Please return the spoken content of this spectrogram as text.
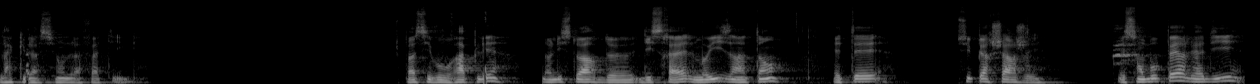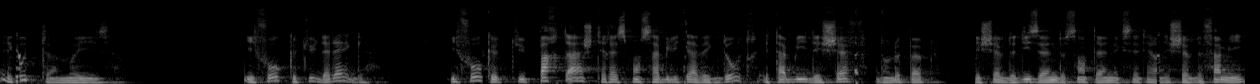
l'accumulation de la fatigue. Je ne sais pas si vous vous rappelez, dans l'histoire d'Israël, Moïse, un temps, était superchargé. Et son beau-père lui a dit, écoute Moïse, il faut que tu délègues. Il faut que tu partages tes responsabilités avec d'autres, établis des chefs dans le peuple, des chefs de dizaines, de centaines, etc., des chefs de famille.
